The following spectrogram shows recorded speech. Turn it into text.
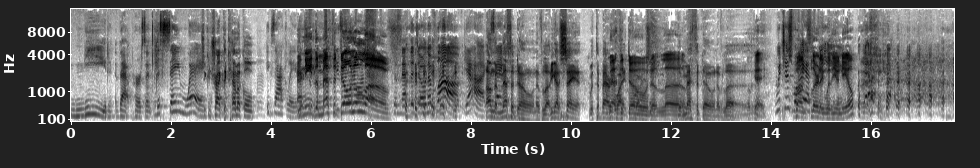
need that person the same way. So you can track the chemical. exactly. You need the methadone of love. The methadone of love. Yeah. I'm the methadone of love. You got to say it with the Barry White Methadone voice. of The methadone of love. Okay. Which is Fun why a flirting with you, theme- Neil. No,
